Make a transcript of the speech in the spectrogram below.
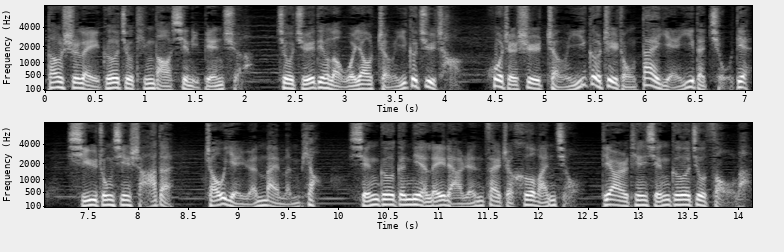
当时磊哥就听到心里边去了，就决定了我要整一个剧场，或者是整一个这种带演艺的酒店、洗浴中心啥的，找演员卖门票。贤哥跟聂磊俩人在这喝完酒，第二天贤哥就走了。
